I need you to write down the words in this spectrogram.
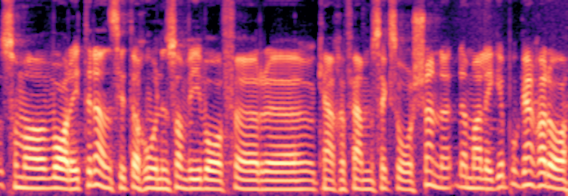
som har varit i den situationen som vi var för eh, kanske fem sex år sedan. Där man ligger på kanske då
